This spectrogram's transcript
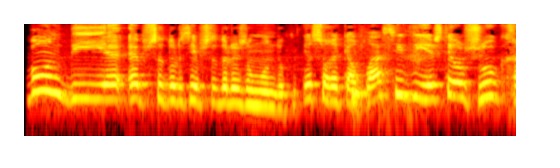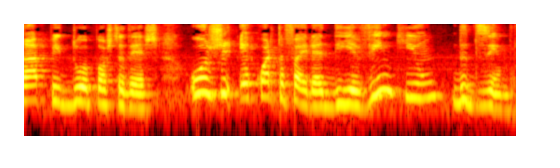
Bom dia, apostadores e apostadoras do mundo. Eu sou Raquel Plácido e este é o jogo rápido do Aposta 10. Hoje é quarta-feira, dia 21 de dezembro.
